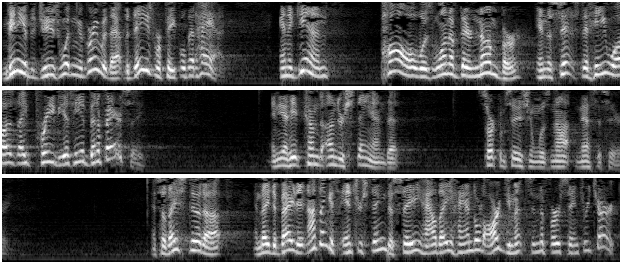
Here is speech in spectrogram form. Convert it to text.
Many of the Jews wouldn't agree with that, but these were people that had. And again, Paul was one of their number in the sense that he was a previous, he had been a Pharisee. And yet he'd come to understand that circumcision was not necessary. And so they stood up and they debated. And I think it's interesting to see how they handled arguments in the first century church.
